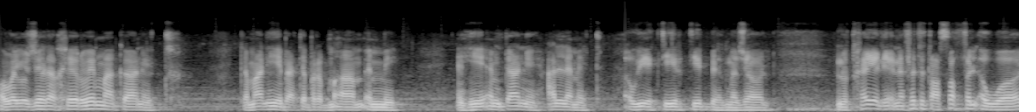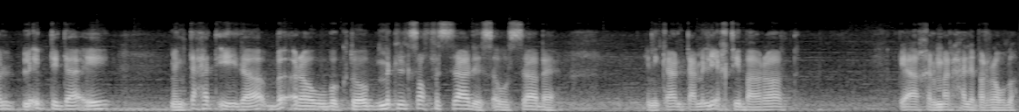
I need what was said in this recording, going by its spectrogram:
الله يوجه الخير وين ما كانت. كمان هي بعتبرها بمقام أمي. يعني هي أم تانية علمت. قوية كتير كتير بهالمجال. إنه تخيلي أنا فتت على الصف الأول الابتدائي من تحت إيدها بقرأ وبكتب مثل الصف السادس أو السابع. يعني كانت تعمل لي اختبارات بآخر مرحلة بالروضة.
